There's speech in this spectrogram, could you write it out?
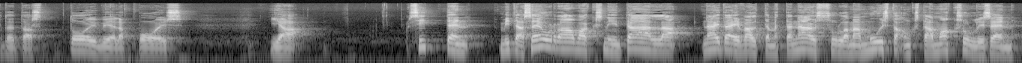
Otetaan toi vielä pois. Ja sitten mitä seuraavaksi, niin täällä näitä ei välttämättä näy sulla. Mä en muista, onko tämä maksullisen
